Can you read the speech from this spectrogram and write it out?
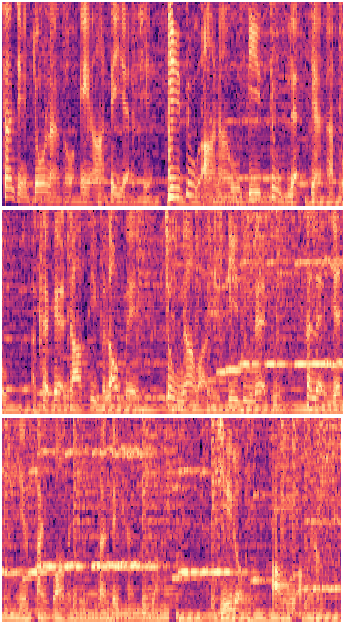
စန့်ကျင်တွန်းလှန်သောအင်အားတရက်အဖြစ်ပြည်သူအာဏာကိုပြည်သူလက်ပြန်အပ်ဖို့အခက်အခဲအတားဆီးဘလောက်ပဲကြုံရပါလေပြည်သူနဲ့အတူဆက်လက်ရည်တည်ရင်ဆိုင်သွားမယ်လို့တန်တိတ်ထန်ပြပါတယ်။ရေးတော့အောင်လို့အောင်ရမယ်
